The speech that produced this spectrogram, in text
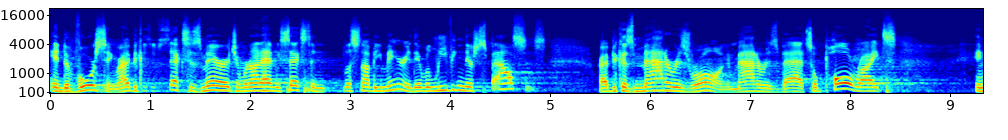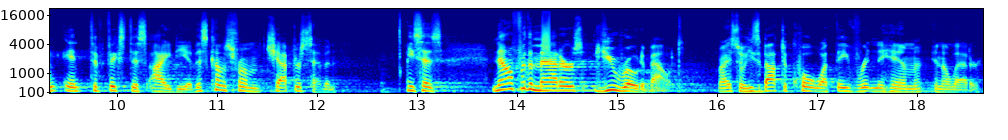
and divorcing, right? Because if sex is marriage and we're not having sex, then let's not be married. They were leaving their spouses, right? Because matter is wrong and matter is bad. So Paul writes and, and to fix this idea. This comes from chapter 7. He says, Now for the matters you wrote about. Right? So he's about to quote what they've written to him in a letter.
